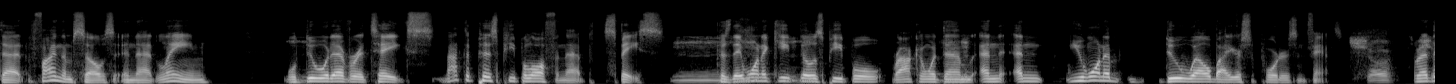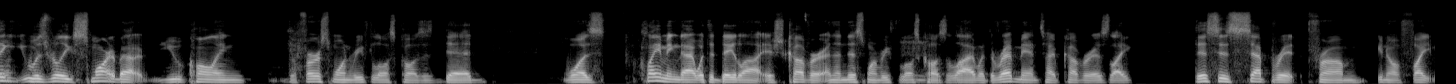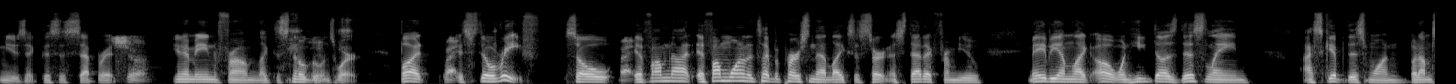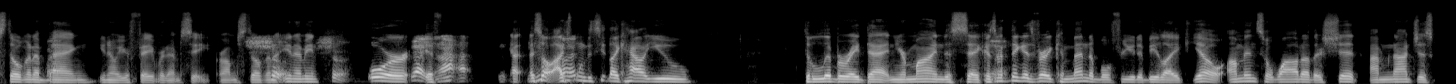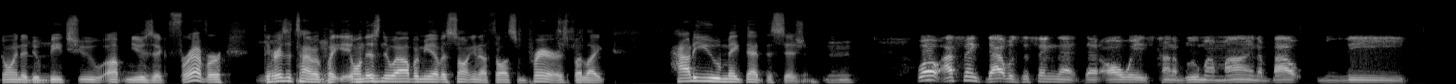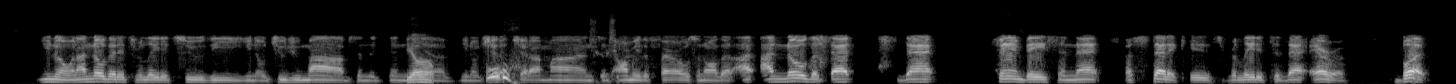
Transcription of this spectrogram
that find themselves in that lane will do whatever it takes not to piss people off in that space because they mm-hmm. want to keep those people rocking with them and and you want to do well by your supporters and fans. Sure. So sure. I think it was really smart about you calling the first one Reef the Lost Cauze is dead was claiming that with the De La ish cover, and then this one Reef the Lost mm-hmm. Cause alive with the Redman type cover is like this is separate from you know fight music. This is separate. Sure. You know what I mean from like the Snow Goons work, but right. it's still Reef. So right. if I'm not if I'm one of the type of person that likes a certain aesthetic from you, maybe I'm like, oh, when he does this lane, I skip this one, but I'm still gonna bang, you know, your favorite MC, or I'm still gonna, you know what I mean? Sure. Or if I, I, so, I just wanted to see like how you deliberate that in your mind to say, because yeah. I think it's very commendable for you to be like, yo, I'm into wild other shit. I'm not just going to do mm-hmm. beat you up music forever. Mm-hmm. There is a time of play on this new album. You have a song, you know, thoughts and prayers, but like, how do you make that decision? Mm-hmm. Well, I think that was the thing that that always kind of blew my mind about the, you know, and I know that it's related to the, you know, Juju mobs and the, and the, uh, you know, Jedi, Jedi Minds and Army of the Pharaohs and all that. I, I know that that that fan base and that aesthetic is related to that era, but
